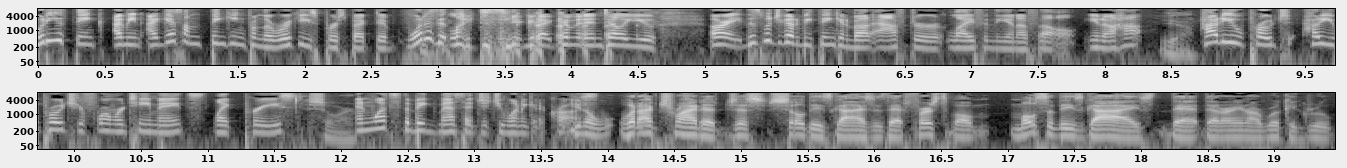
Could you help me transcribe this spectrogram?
What do you think? I mean, I guess I'm thinking from the rookie's perspective. What is it like to see a guy come in and tell you, "All right, this is what you got to be thinking about after life in the NFL"? You know how Yeah. how do you approach how do you approach your former teammates like Priest? Sure. And what's the big message that you want to get across? You know what I try to just show these guys is that first of all, most of these guys that, that are in our rookie group,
